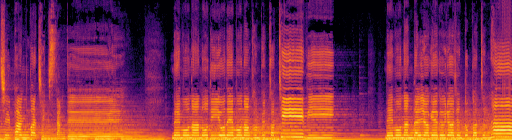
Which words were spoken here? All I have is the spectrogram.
칠판과 책상들. 네모난 오디오 네모난 컴퓨터 TV 네모난 달력에 그려진 똑같은 하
